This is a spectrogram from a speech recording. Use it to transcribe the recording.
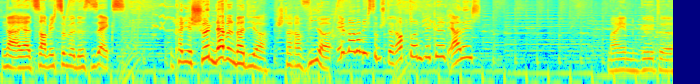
Na, jetzt habe ich zumindest sechs. Und kann hier schön leveln bei dir. Staravia. Immer noch nicht zum Staraptor entwickelt, ehrlich? Mein Güte.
